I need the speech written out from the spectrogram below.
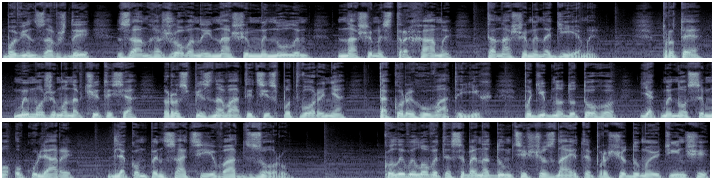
бо він завжди заангажований нашим минулим, нашими страхами та нашими надіями. Проте ми можемо навчитися розпізнавати ці спотворення та коригувати їх, подібно до того, як ми носимо окуляри для компенсації вад зору. Коли ви ловите себе на думці, що знаєте, про що думають інші,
